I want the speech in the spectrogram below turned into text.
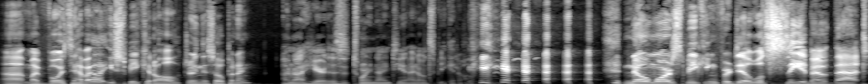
uh, my voice. Have I let you speak at all during this opening? I'm not here. This is 2019. I don't speak at all. No more speaking for Dill. We'll see about that,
